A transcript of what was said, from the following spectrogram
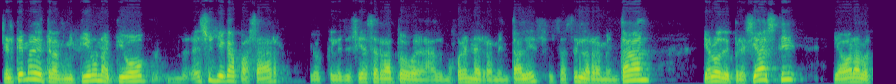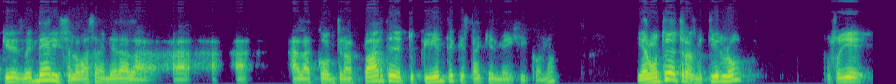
El tema de transmitir un activo, eso llega a pasar, lo que les decía hace rato, a lo mejor en herramientales, usaste el herramental, ya lo depreciaste y ahora lo quieres vender y se lo vas a vender a la, a, la contraparte de tu cliente que está aquí en México, ¿no? Y al momento de transmitirlo, pues oye,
